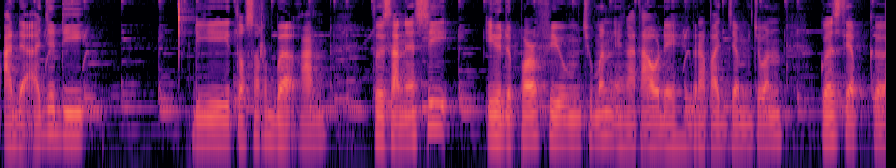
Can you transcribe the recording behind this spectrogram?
ada aja di di toserba kan. Tulisannya sih you the perfume. Cuman ya nggak tahu deh berapa jam. Cuman gue setiap ke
